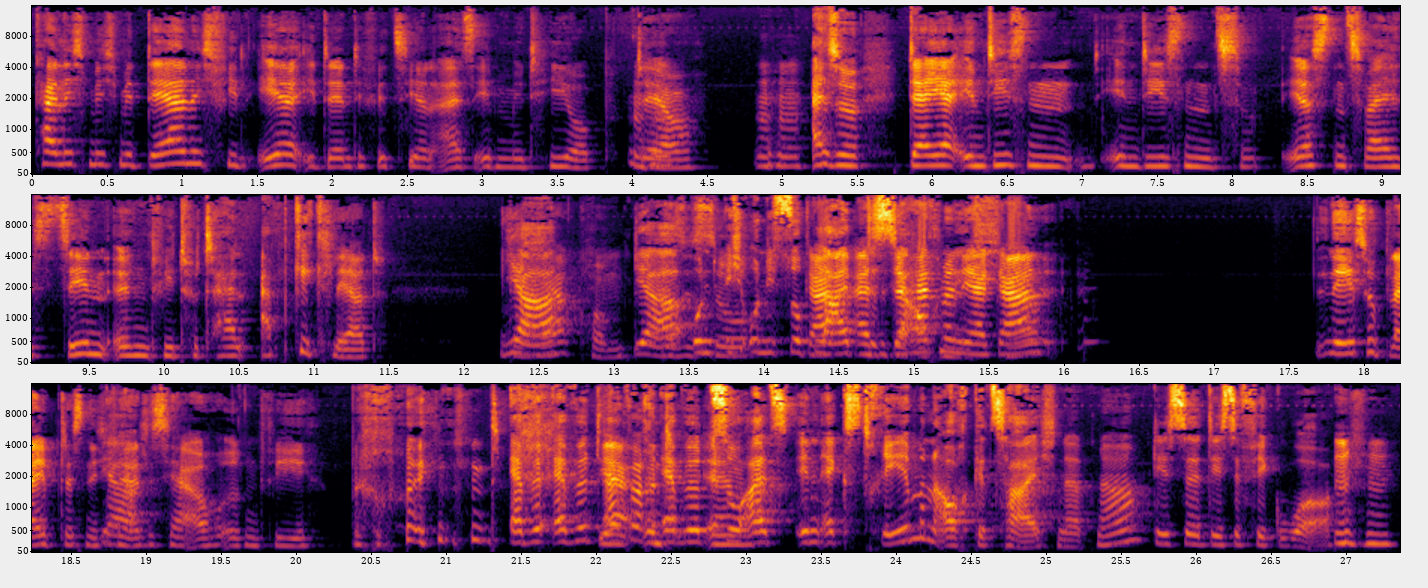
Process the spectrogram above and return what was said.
kann ich mich mit der nicht viel eher identifizieren als eben mit Hiob, der mhm. Mhm. Also, der ja in diesen, in diesen ersten zwei Szenen irgendwie total abgeklärt ja, herkommt. Ja, also und, so ich, und ich so bleibt also es da ja hat man nicht, ja gar ne? Nee, so bleibt es nicht ja. mehr. Das ist ja auch irgendwie beruhigend. Er, er wird ja, einfach, und, er wird ähm, so als in Extremen auch gezeichnet, ne? Diese, diese Figur. Mhm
